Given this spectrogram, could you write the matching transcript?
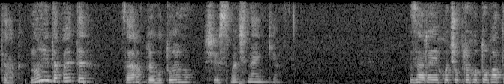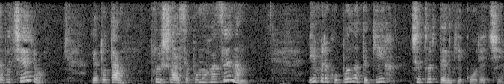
Так, ну і давайте зараз приготуємо щось смачненьке. Зараз я хочу приготувати вечерю. Я туди пройшлася по магазинам і прикупила такі четвертинки курячі.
